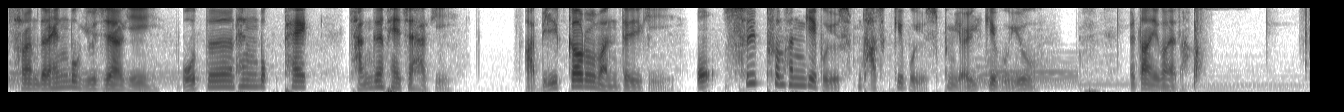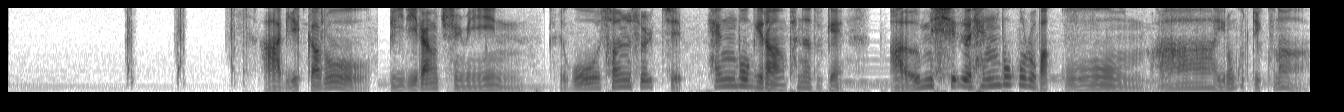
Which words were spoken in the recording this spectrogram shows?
사람들의 행복 유지하기, 모든 행복 팩 잠금 해제하기, 아 밀가루 만들기, 어 슬픔 한 개 보유, 슬픔 다섯 개 보유, 슬픔 열 개 보유. 일단 이거 하자. 아 밀가루, 밀이랑 주민, 그리고 선술집, 행복이랑 판자 두 개. 아 음식을 행복으로 바꿈. 아 이런 것도 있구나.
